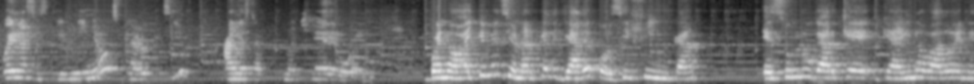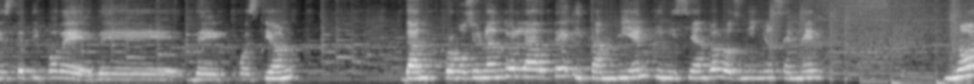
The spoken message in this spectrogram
pueden asistir niños, claro que sí, a nuestra noche de bohemia. Bueno, hay que mencionar que ya de por sí Finca es un lugar que, que ha innovado en este tipo de, de- de cuestión, dan, promocionando el arte y también iniciando a los niños en él. No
